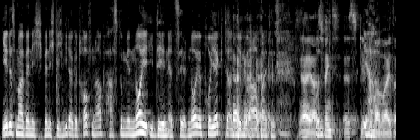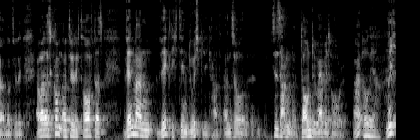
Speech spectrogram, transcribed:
jedes Mal, wenn ich, wenn ich dich wieder getroffen habe, hast du mir neue Ideen erzählt, neue Projekte, an denen du arbeitest. ja, ja, und, es fängt, es geht ja. immer weiter natürlich. Aber das kommt natürlich drauf, dass wenn man wirklich den Durchblick hat, also sie sagen down the rabbit hole, ja? oh ja, nicht?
